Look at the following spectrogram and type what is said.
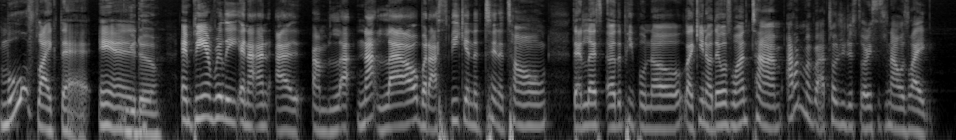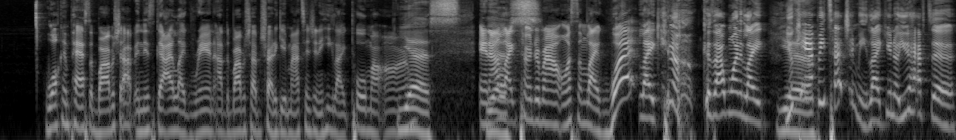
move like that, and You do. and being really, and I, I, I'm not loud, but I speak in a tenor tone that lets other people know. Like, you know, there was one time I don't remember. I told you this story since when I was like walking past a barbershop and this guy like ran out the barbershop to try to get my attention and he like pulled my arm. Yes. And I like turned around on some like what? Like, you know, because I wanted like you can't be touching me. Like, you know, you have to,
